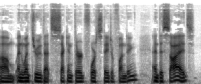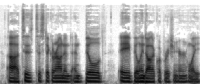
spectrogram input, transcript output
um, and went through that second, third, fourth stage of funding, and decides uh, to to stick around and, and build a billion dollar corporation here in Hawaii.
